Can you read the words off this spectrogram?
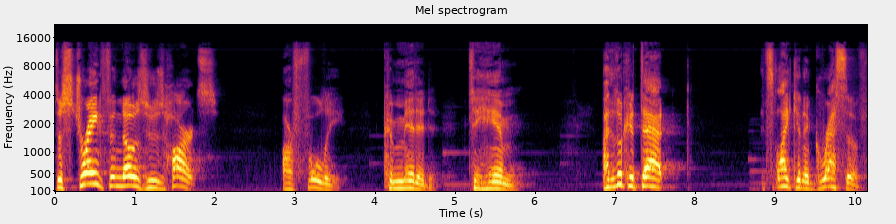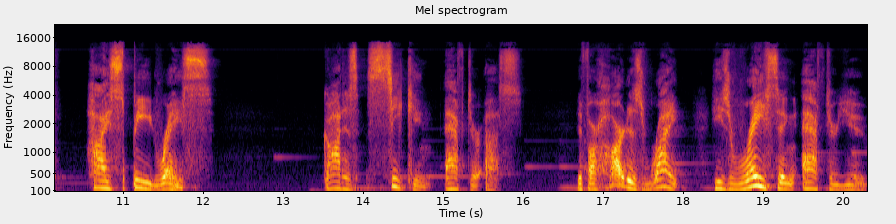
to strengthen those whose hearts are fully committed to Him. I look at that, it's like an aggressive, high speed race. God is seeking after us. If our heart is right, He's racing after you.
